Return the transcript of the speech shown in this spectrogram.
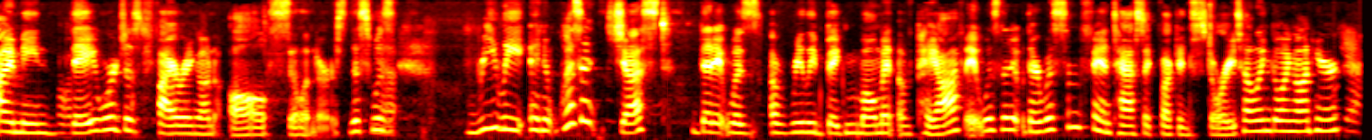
I mean, they were just firing on all cylinders. This was Yeah. Really and it wasn't just that it was a really big moment of payoff it was that it, there was some fantastic fucking storytelling going on here yeah.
